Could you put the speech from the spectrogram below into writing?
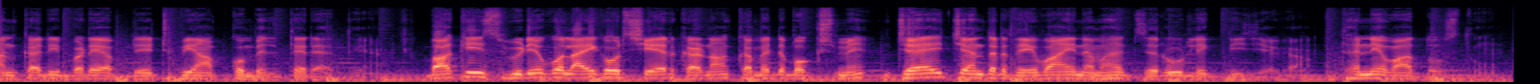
जानकारी, बड़े अपडेट भी आपको मिलते रहते हैं। बाकी इस वीडियो को लाइक और शेयर करना कमेंट बॉक्स में। जय चंद्र देवाय नमह ज़रूर लिख दीजिएगा। धन्यवाद दोस्तों।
